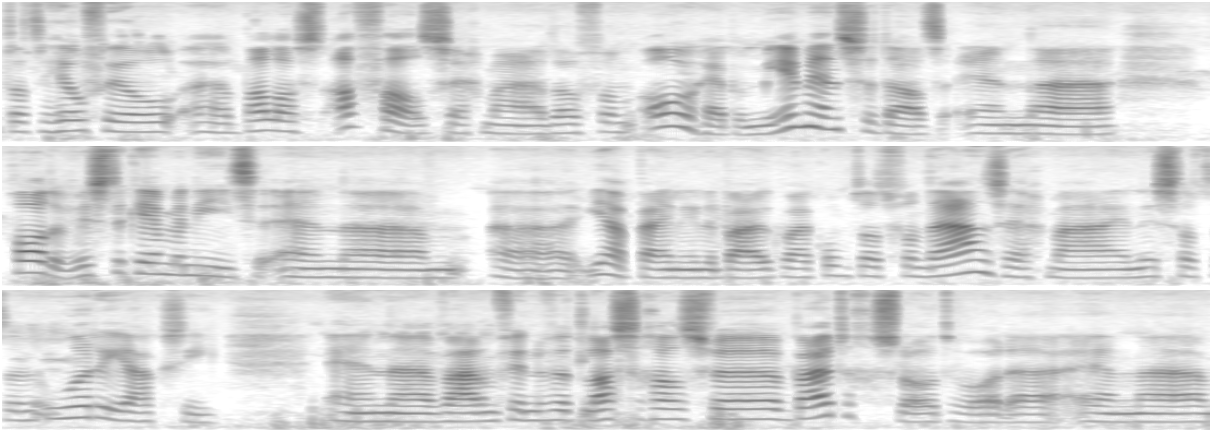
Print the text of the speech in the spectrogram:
dat er heel veel ballast afvalt, zeg maar. Dat van, oh, hebben meer mensen dat? En, goh, dat wist ik helemaal niet. En ehm, ja, pijn in de buik, waar komt dat vandaan, zeg maar? En is dat een oerreactie? En waarom vinden we het lastig als we buitengesloten worden? En ehm,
